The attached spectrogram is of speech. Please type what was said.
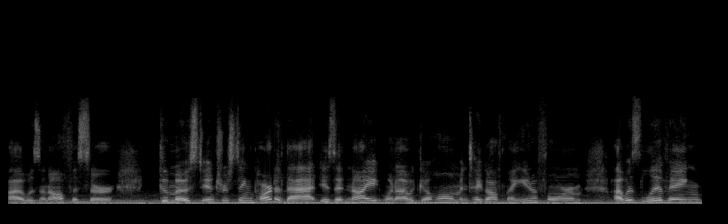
I was an officer. The most interesting part of that is at night when I would go home and take off my uniform, I was living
